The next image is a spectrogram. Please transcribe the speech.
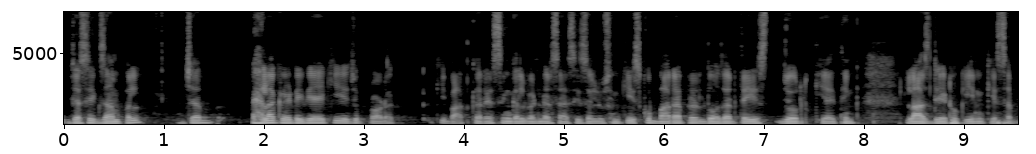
जैसे एग्जांपल, जब पहला क्राइटेरिया है कि ये जो प्रोडक्ट की बात कर रहे हैं सिंगल वेंडर ऐसी सोल्यूशन की, इसको 12 अप्रैल 2023 जो की आई थिंक लास्ट डेट होगी इनके सब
